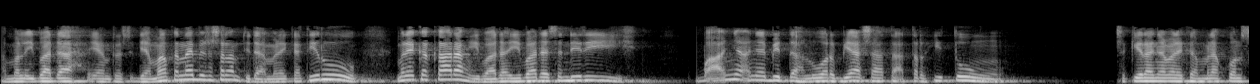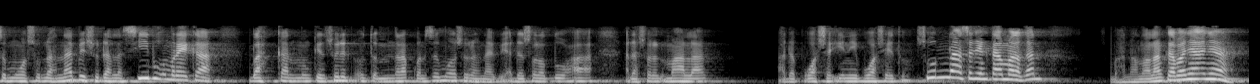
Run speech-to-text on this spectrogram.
Amal ibadah yang diamalkan Nabi SAW tidak mereka tiru. Mereka karang ibadah-ibadah sendiri. Banyaknya bidah luar biasa tak terhitung. Sekiranya mereka melakukan semua sunnah Nabi sudahlah sibuk mereka. Bahkan mungkin sulit untuk menerapkan semua sunnah Nabi. Ada sholat duha, ada sholat malam, ada puasa ini, puasa itu. Sunnah saja yang kita amalkan. Subhanallah langkah banyaknya.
